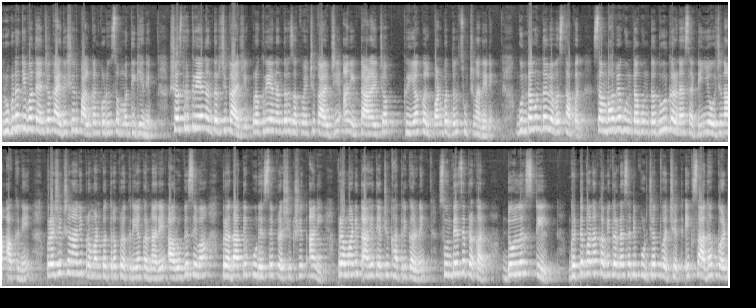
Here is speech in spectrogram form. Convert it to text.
रुग्ण किंवा त्यांच्या कायदेशीर पालकांकडून संमती घेणे शस्त्रक्रियेनंतरची काळजी प्रक्रियेनंतर जखमेची काळजी आणि टाळायच्या क्रियाकल्पांबद्दल सूचना देणे. गुंतागुंत व्यवस्थापन संभाव्य गुंतागुंत दूर करण्यासाठी योजना आखणे प्रशिक्षण आणि प्रमाणपत्र प्रक्रिया करणारे आरोग्य सेवा प्रदाते पुरेसे प्रशिक्षित आणि प्रमाणित आहेत याची खात्री करणे. सुंतेचे प्रकार डोलर स्टील घट्टपणा कमी करण्यासाठी पुढच्या त्वचेत एक साधा कट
